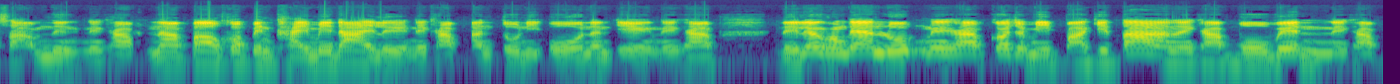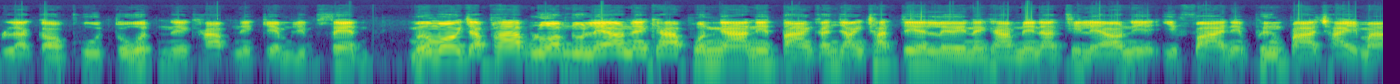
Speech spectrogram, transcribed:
4-2-3-1 นะครับหน้าเป้าก็เป็นใครไม่ได้เลยนะครับอันโตนิโอนั่นเองนะครับในเรื่องของแดนลุกนะครับก็จะมีปาเกต้านะครับโบเวนนะครับแล้วก็คูตูสนะครับในเกมริมเส้น เมื่อมองจากภาพรวมดูแล้วนะครับ ผลงานเนี่ยต่างกันอย่างชัดเจนเลยนะครับ ในนัดที่แล้วเนี่ยอีกฝ่ายเนี่ยพึ่งปาชัยมา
